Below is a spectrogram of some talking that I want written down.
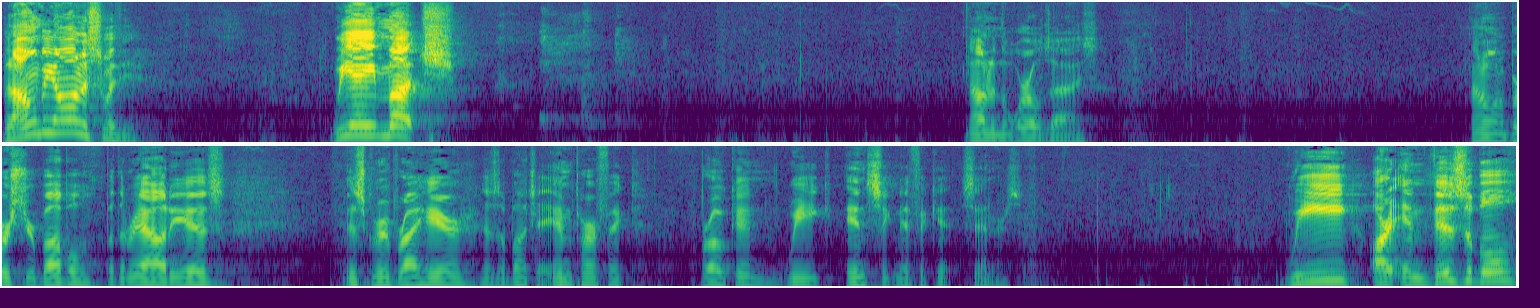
But I'm going to be honest with you. We ain't much. Not in the world's eyes. I don't want to burst your bubble, but the reality is this group right here is a bunch of imperfect, broken, weak, insignificant sinners. We are invisible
